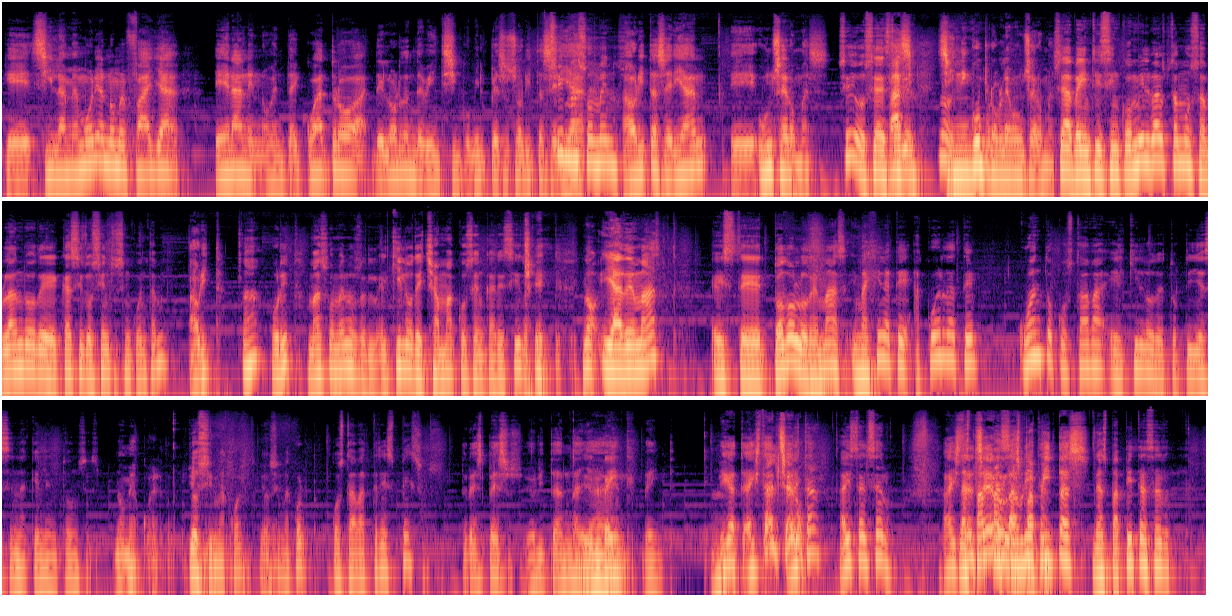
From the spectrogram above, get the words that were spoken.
que si la memoria no me falla, eran en 94 del orden de 25 mil pesos. Ahorita Sí, sería, más o menos. ahorita serían eh, un cero más. Sí, o sea, está Fácil, bien. No, sin ningún problema, un cero o más. sea, 25 mil estamos hablando de casi 250 mil. ahorita. Ajá, ahorita, más o menos el, el kilo de chamaco se ha encarecido. Sí. No, y además, este, todo lo demás. Imagínate, acuérdate cuánto costaba el kilo de tortillas en aquel entonces. No me acuerdo. Yo sí me acuerdo, yo sí me acuerdo. Costaba 3 pesos. Tres pesos. Y ahorita anda ya en 20. 20. Fíjate, ahí está el cero. Ahí está, ahí está el cero. Ahí está el cero, las ahorita, papitas. Las papitas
